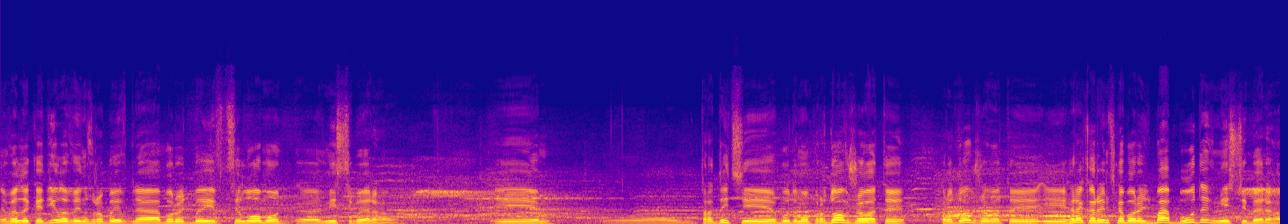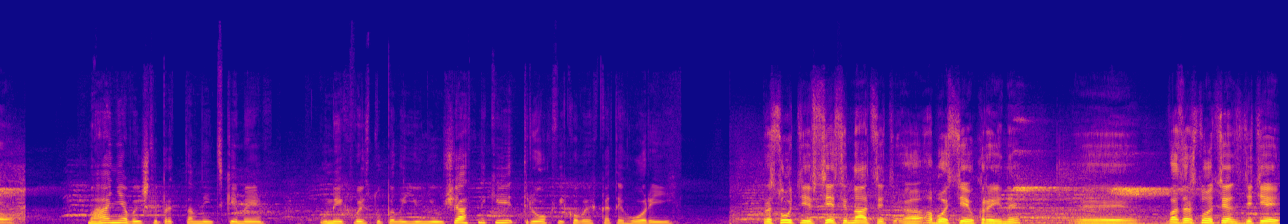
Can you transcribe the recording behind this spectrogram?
велике діло він зробив для боротьби в цілому е, в місті Берегово. І е, традиції будемо продовжувати, продовжувати. І греко-римська боротьба буде в місті Берегово. Змагання вийшли представницькими. У них виступили юні учасники трьох вікових категорій. присутні всі 17 е, областей України. Возрастной ценз дітей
